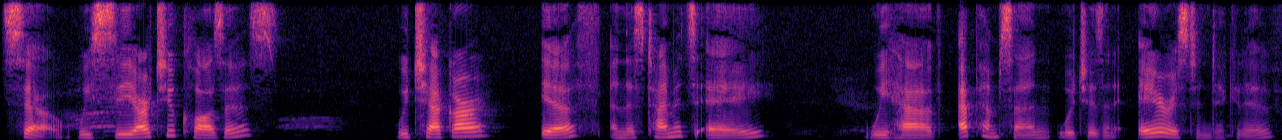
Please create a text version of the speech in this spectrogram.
So we see our two clauses. We check our if, and this time it's a. We have epemsen, which is an aorist indicative.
